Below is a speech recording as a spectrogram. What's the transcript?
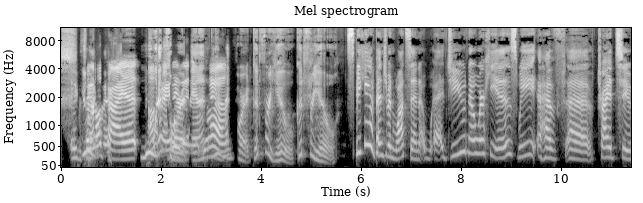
Exactly. I'll try it. you I'll went try for it anything. man Yeah. you went for it good for you good for you Speaking of Benjamin Watson, uh, do you know where he is? We have uh, tried to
